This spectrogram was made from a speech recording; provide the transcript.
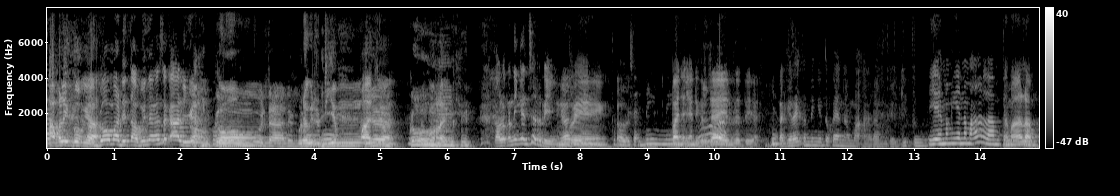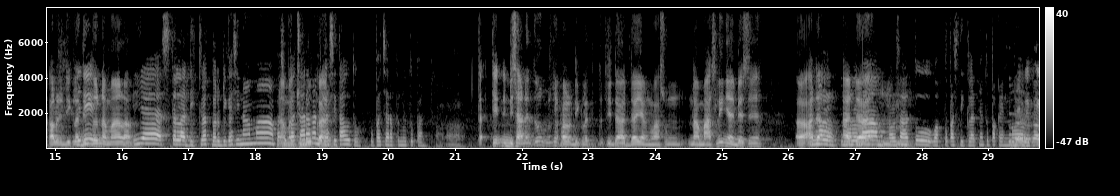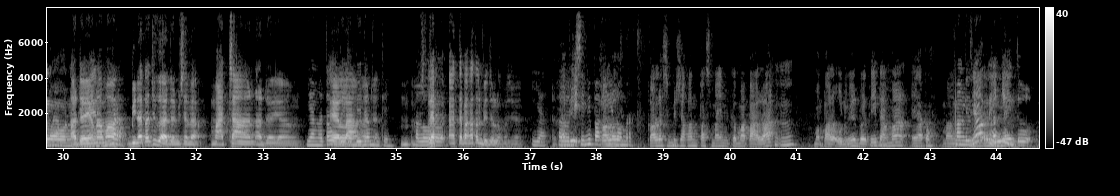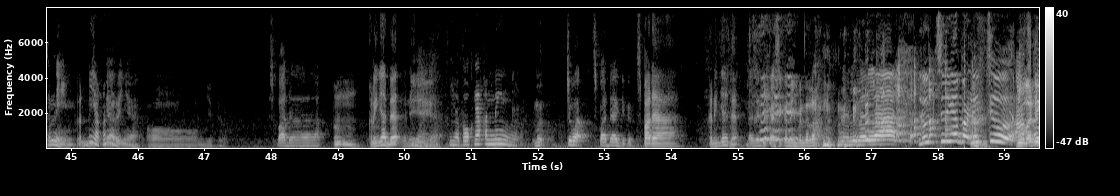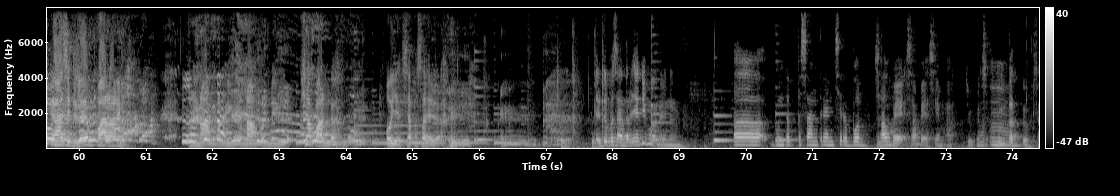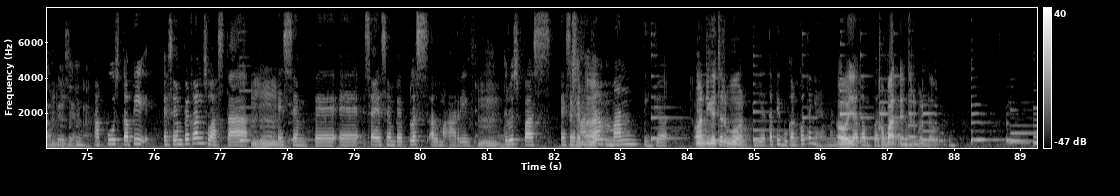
apa gong ya Gue mah ditabuhnya kan sekali kan. gong Udah, udah gitu diem aja gong lagi Kalau kening kan sering kan. Itu kalau bisa ning ning. banyak yang dikerjain berarti ya Kita kira kening itu kayak nama alam kayak gitu. Iya emang iya nama alam kan nama itu. alam kalau di diklat Jadi- itu nama alam Iya, setelah diklat baru dikasih nama. Pas Nama upacara kan dikasih tahu tuh, upacara penutupan. Uh, di sana itu maksudnya kalau diklat itu tidak ada yang langsung nama aslinya biasanya eh, ada 0, ada 06, 01, waktu pas diklatnya tuh pakai 0. berarti kalau ada yang nama binatang juga ada misalnya macan ada yang Yang nggak tahu elang beda-beda ada. mungkin. Mm-mm. Kalau- setiap setiap angkatan beda loh maksudnya Iya, kalau di sini pakainya kalau, nomor. Kalau misalkan pas main ke Mapala, Mapala Unwil berarti nama eh apa? Mang, Manggilnya nyarinya kening. itu kening. Iya, kening. Nyarinya. Oh, gitu. Sepada. Mm-mm. keningnya ada Keningnya Iya. ada. Iya, pokoknya kening. Coba sepada gitu. sepada keningnya ada Nanti dikasih kening beneran. Lala, lucu ya Pak, lucu. bukan Ampun. dikasih dilempar nih kenang kening kenang kening siapa anda oh ya siapa saya ya itu pesantrennya di mana nang? Eh, buntet pesantren Cirebon, tahu nggak? Sampai sampai SMA juga. Buntet tuh sampai SMA. Aku tapi SMP kan swasta, Mm. SMP eh, saya SMP plus Al Ma'arif. Terus pas SMA-nya Man 3 Man tiga Cirebon Iya, tapi bukan kotanya ya, Man Oh 3 iya, Kabupaten, Kabupaten Cirebon. Cirebon tahu.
